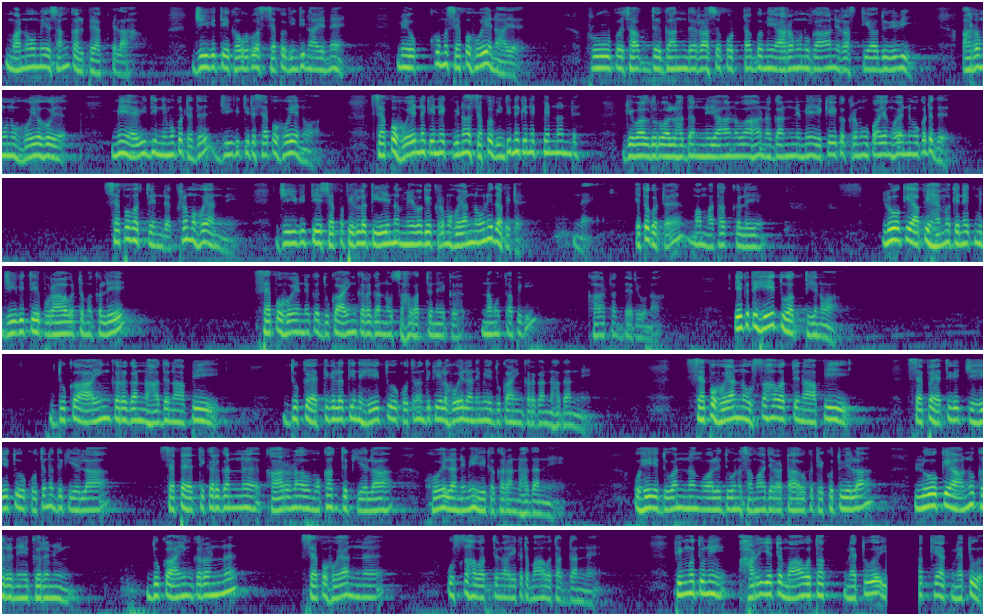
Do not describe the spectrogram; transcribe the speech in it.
මනෝමය සංකල්පයක් වෙලා ජීවිතේ කවුරුවත් සැප විඳින අය නැහැ. මේ ඔක්කොම සැප හොයන අය. රූප, ශබ්ද, ගන්ධ, රස, පොට්ටබ්බ මේ අරමුණු ගානේ රස්තියාදු වෙවි. අරමුණු හොය හොය මේ ඇවිදින්නේ මොකටද? ජීවිතේට සැප හොයනවා. සැප හොයන කෙනෙක් විනා සැප විඳින කෙනෙක් පෙන්වන්න. ගෙවල් දොරවල් හදන්නේ යාන වාහන ගන්න මේ එක එක ක්‍රම උපායන් හොයන්නේ මොකටද? සැපවත් වෙන්න ක්‍රම හොයන්නේ ජීවිතයේ සැප පිරලා තියෙන මේ වගේ ක්‍රම හොයන්න ඕනේද අපිට නෑ එතකොට මම මතක් කළේ ලෝකේ අපි හැම කෙනෙක්ම ජීවිතේ පුරාවටම කළේ සැප හොයන එක දුක අයින් කරගන්න උත්සාහවත් වෙන එක. නමුත් අපි කාටවත් බැරි වුණා. ඒකට හේතුවක් තියෙනවා. දුක අයින් කරගන්න හදන අපි දුක ඇති වෙලා තියෙන හේතුව කොතනද කියලා හොයලා නෙමෙයි දුක අයින් කරගන්න හදන්නේ. සැප හොයන්න උත්සාහවත් වෙන අපි සැප ඇති වෙච්ච හේතුව කොතනද කියලා සැප ඇති කරගන්න කාරණාව මොකක්ද කියලා හොයලා නෙමෙයි ඒක කරන්න හදන්නේ. ඔහේ දුවන්නම් වාලේ දුවන සමාජ රටාවකට එකතු වෙලා ලෝකය අනුකරණය කරමින් දුක අයින් කරන්න සැප හොයන්න උත්සාහවත් වෙනවා ඒකට මාවතක් ගන්නෑ. පින්වතුනි හරියට මාවතක් නැතුව ඉලක්කයක් නැතුව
